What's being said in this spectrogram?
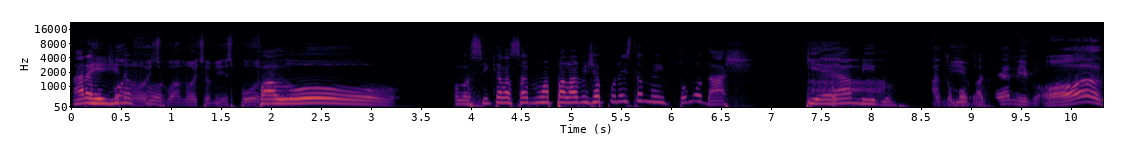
Nara Regina Boa noite, falou, boa noite, a minha esposa. falou, falou assim que ela sabe uma palavra em japonês também, tomodachi, que é Ah, amigo. A Amigo. Tomodachi é amigo. Ó,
